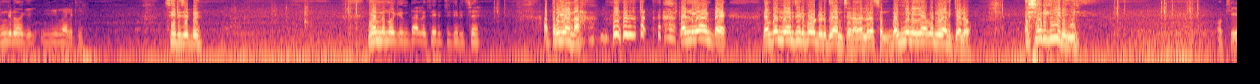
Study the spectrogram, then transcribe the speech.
ഇങ്ങോട്ട് നോക്കി ഈ മേലേക്ക്. ചിരിച്ചിട്ട്. ഞാൻ എന്നെ നോക്കി തല ചിരിച്ച് ചിരിച്ച്. അത്രയും വേണ്ട. പല്ല് കാണട്ടെ. ഞാൻ പല്ല് കാണിച്ചൊരു ഫോട്ടോ എടുത്ത് കാണിച്ചു നല്ല രസം. ഭംഗി ഞാൻ പല്ല് കാണിക്കാലോ. ശരിക്കും ചിരി. ഓക്കെ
